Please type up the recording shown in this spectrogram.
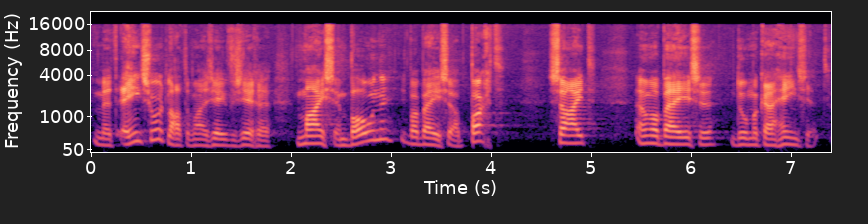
met één soort, laten we maar eens even zeggen mais en bonen, waarbij je ze apart zaait en waarbij je ze door elkaar heen zet.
